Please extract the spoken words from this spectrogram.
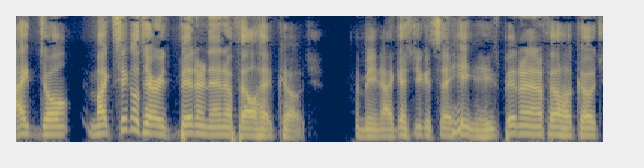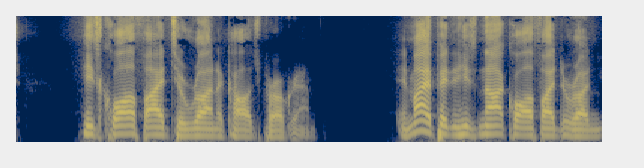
I don't, Mike Singletary's been an NFL head coach. I mean, I guess you could say he, he's been an NFL head coach. He's qualified to run a college program in my opinion, he's not qualified to run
